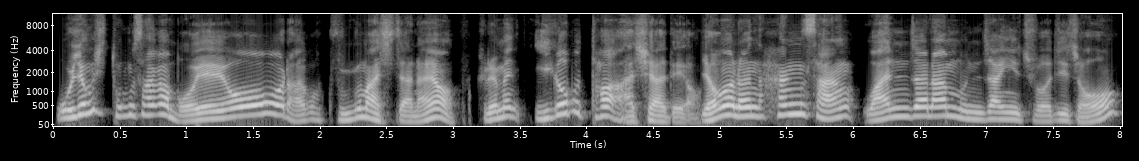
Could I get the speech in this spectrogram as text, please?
오형식 동사가 뭐예요? 라고 궁금하시잖아요. 그러면 이거부터 아셔야 돼요. 영어는 항상 완전한 문장이 주어지죠.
